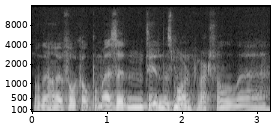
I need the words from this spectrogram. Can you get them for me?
Og det har jo folk holdt på med siden tidenes morgen. I hvert fall eh,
